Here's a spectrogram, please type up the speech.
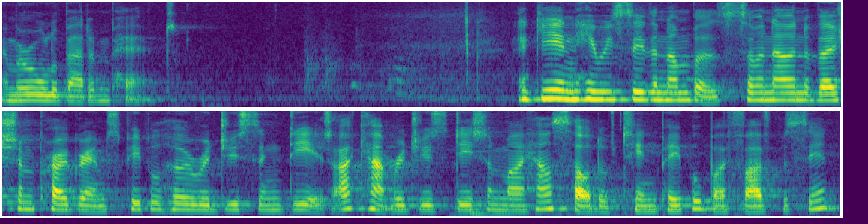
and we're all about impact. Again, here we see the numbers. So, in our innovation programs, people who are reducing debt. I can't reduce debt in my household of 10 people by 5%.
